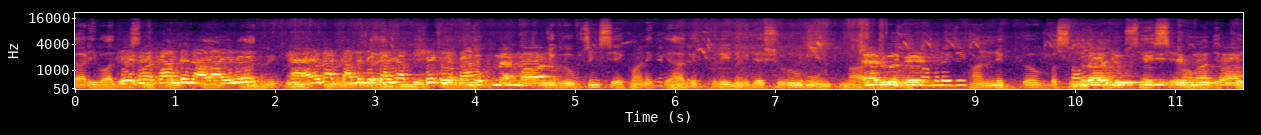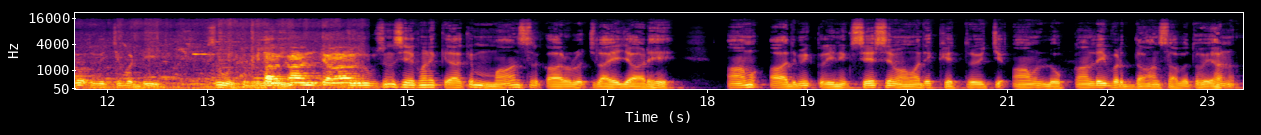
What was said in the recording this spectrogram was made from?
ਧਾਰੀਵਾਲ ਦੇ ਸੇਖਵਾਂ ਸਾਹਿਬ ਦੇ ਨਾਲ ਆਏ ਨੇ। ਆਦਮੀ ਹੈ ਇਹਦਾ ਕੱਲ ਨਿਕਾ ਜਿਹਾ ਪਿੱਛੇ ਖਲੋਤਾ। ਜਗਰੂਪ ਸਿੰਘ ਸੇਖਵਾਂ ਨੇ ਕਿਹਾ ਕਿ ਕਲੀਨਿਕ ਦੇ ਸ਼ੁਰੂ ਹੋਣ ਨਾਲ ਸਥਾਨਿਕ ਵਸਨੀਕਾਂ ਨੂੰ ਸਿਹਤ ਸੇਵਾਵਾਂ ਦੇ ਖੇਤਰ ਵਿੱਚ ਵੱਡੀ ਸਹੂਲਤ ਮਿਲੇਗੀ ਜਗਰੂਪ ਸਿੰਘ ਸੇਖਵਾਂ ਨੇ ਕਿਹਾ ਕਿ ਮਾਨ ਸਰਕਾਰ ਵੱਲੋਂ ਚਲਾਏ ਜਾ ਰਹੇ ਆਮ ਆਦਮੀ ਕਲੀਨਿਕ ਸਿਹਤ ਸੇਵਾਵਾਂ ਦੇ ਖੇਤਰ ਵਿੱਚ ਆਮ ਲੋਕਾਂ ਲਈ ਵਰਦਾਨ ਸਾਬਤ ਹੋਏ ਹਨ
